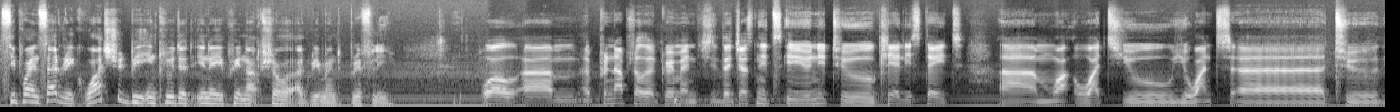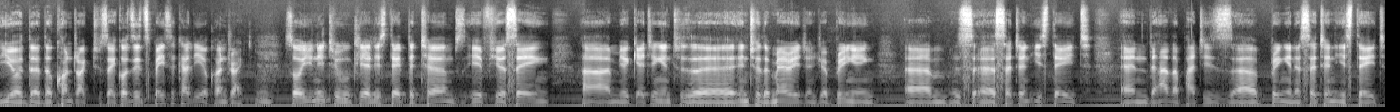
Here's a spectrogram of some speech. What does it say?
Sipho and Cedric. What should be included in a prenuptial agreement? Briefly. Well, um, a prenuptial agreement, they just needs you need to clearly state um, what, what you you want uh, to your the, the contract to say because it's basically a contract. So you need to clearly state the terms. If you're saying um, you're getting into the into the marriage and you're bringing um, a certain estate and the other parties uh, bring in a certain estate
